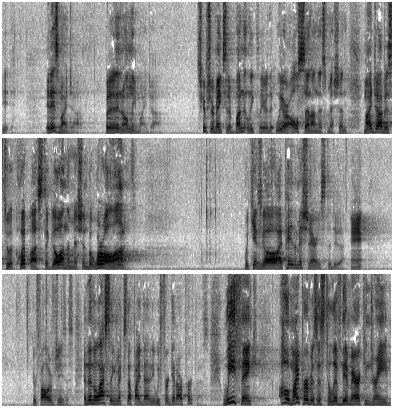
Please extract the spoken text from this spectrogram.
it is my job, but it isn't only my job. Scripture makes it abundantly clear that we are all sent on this mission. My job is to equip us to go on the mission, but we're all on it. We can't just go, oh, I pay the missionaries to do that. Eh. You're a follower of Jesus. And then the last thing, mixed up identity. We forget our purpose. We think oh, my purpose is to live the American dream.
